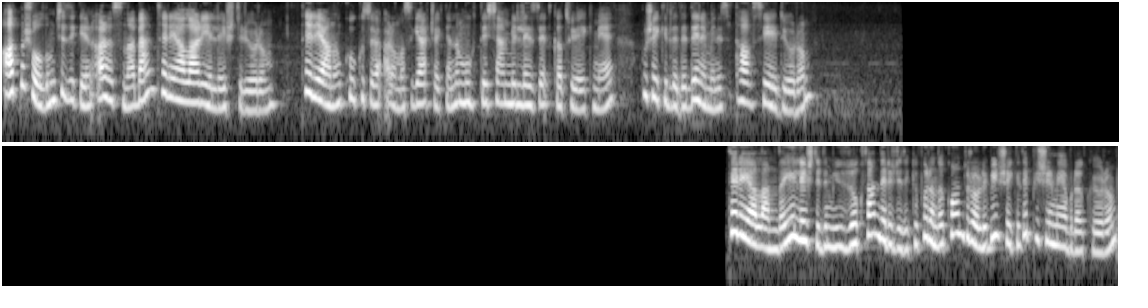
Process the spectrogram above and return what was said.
Atmış olduğum çiziklerin arasına ben tereyağlar yerleştiriyorum. Tereyağının kokusu ve aroması gerçekten de muhteşem bir lezzet katıyor ekmeğe. Bu şekilde de denemenizi tavsiye ediyorum. Tereyağlarını da yerleştirdim. 190 derecedeki fırında kontrollü bir şekilde pişirmeye bırakıyorum.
